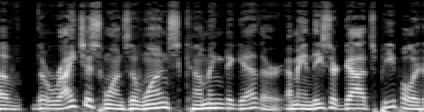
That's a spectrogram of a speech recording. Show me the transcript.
of the righteous ones, the ones coming together. I mean, these are God's people.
